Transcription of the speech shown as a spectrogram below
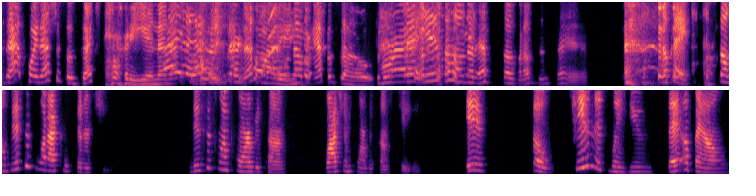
at that point, that's just a sex party, and then Right, that's, that's a sex that's party. another episode. Right? is a whole nother episode, but I'm just saying. okay, so this is what I consider cheating. This is when porn becomes watching porn becomes cheating. If so, cheating is when you set a bound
